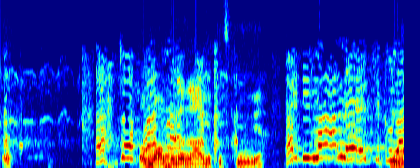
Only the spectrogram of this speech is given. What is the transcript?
Hmm? Oh? Oh, mukhang mananalo to si kuya. Hmm?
